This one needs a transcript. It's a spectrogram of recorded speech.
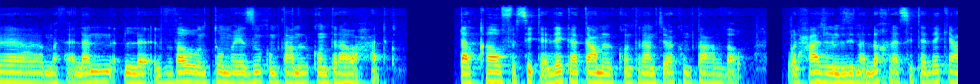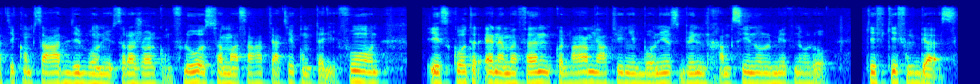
آه، مثلا ال- الضوء أنتم يلزمكم تعملوا ال contrat وحدكم. تلقاو في ال site هذاك تعملوا ال contrat نتاعكم تاع الضوء. والحاجة المزينه الأخرى ال site هذاك يعطيكم ساعات des bonus يرجعوا لكم فلوس ثم ساعات يعطيكم تليفون. سكوتر أنا مثلا كل عام يعطيني بونيوس بين ال 50 وال 100 يورو كيف كيف الغاز؟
